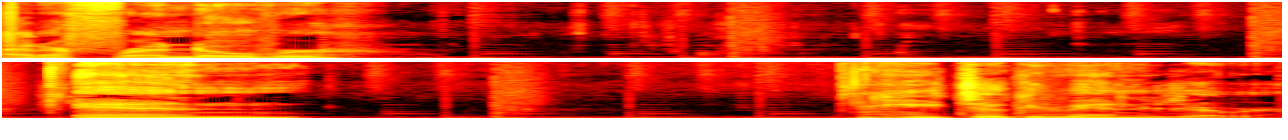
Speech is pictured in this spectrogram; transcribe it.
had a friend over and he took advantage of her.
